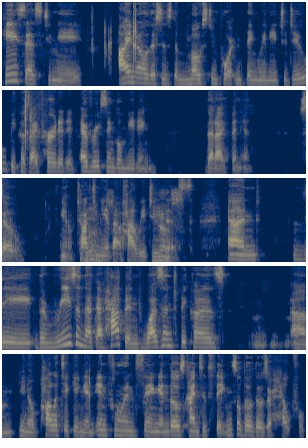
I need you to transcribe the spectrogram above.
he says to me, I know this is the most important thing we need to do because I've heard it in every single meeting that I've been in. So, you know, talk Good. to me about how we do yes. this and the the reason that that happened wasn't because um, you know politicking and influencing and those kinds of things although those are helpful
